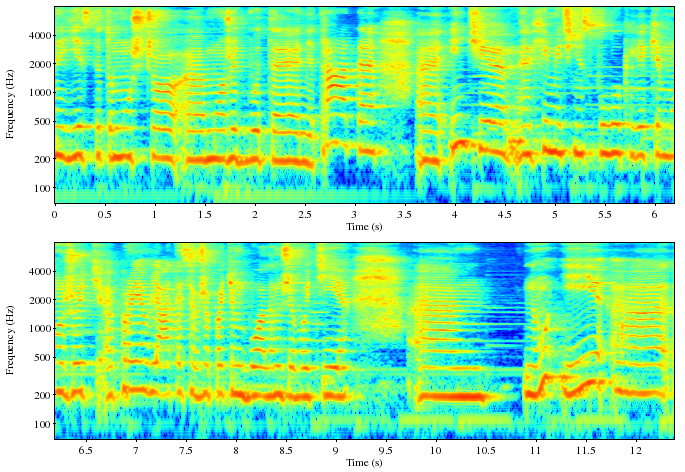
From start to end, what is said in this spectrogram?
не їсти, тому що е, можуть бути нітрати, інші хімічні сполуки, які можуть проявлятися вже потім болем в животі. Ну і е,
